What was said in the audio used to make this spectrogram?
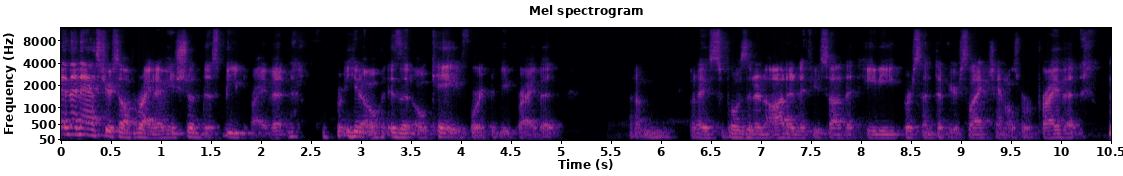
and then ask yourself, right, I mean, should this be private? You know, is it okay for it to be private? Um, but I suppose in an audit, if you saw that eighty percent of your Slack channels were private.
